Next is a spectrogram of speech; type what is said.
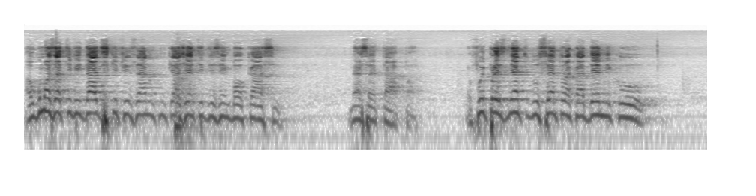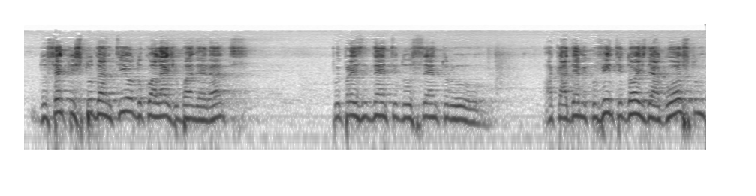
algumas atividades que fizeram com que a gente desembocasse nessa etapa. Eu fui presidente do Centro Acadêmico do Centro Estudantil do Colégio Bandeirantes, fui presidente do Centro Acadêmico 22 de Agosto,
